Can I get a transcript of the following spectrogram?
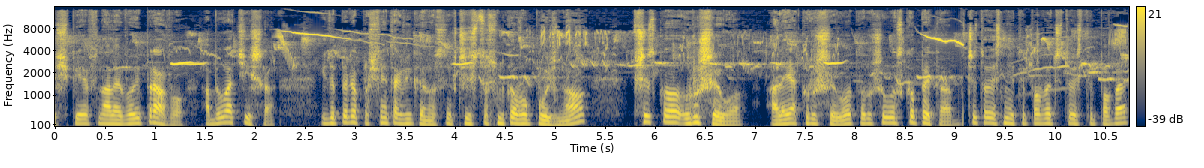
śpiew na lewo i prawo, a była cisza. I dopiero po świętach wielkanocnych, czyli stosunkowo późno, wszystko ruszyło. Ale jak ruszyło, to ruszyło z kopyta. Czy to jest nietypowe, czy to jest typowe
